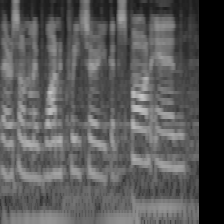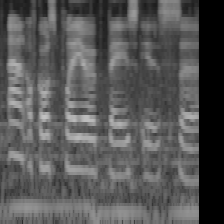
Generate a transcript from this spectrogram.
there's only one creature you can spawn in and of course player base is uh,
